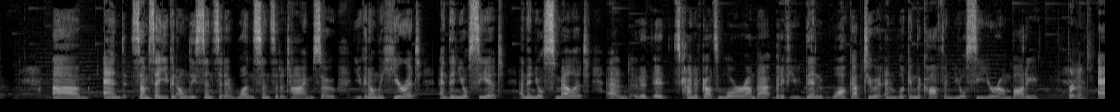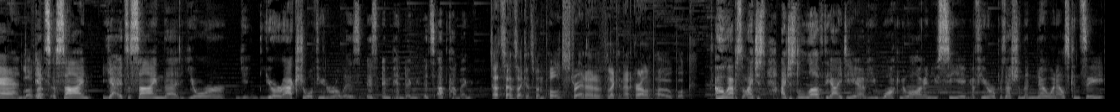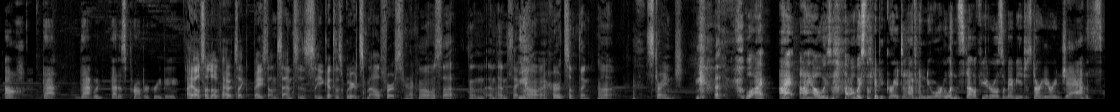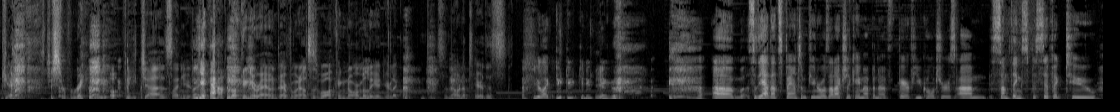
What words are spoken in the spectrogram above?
um, and some say you can only sense it at one sense at a time. So you can only hear it, and then you'll see it, and then you'll smell it, and it, it's kind of got some lore around that. But if you then walk up to it and look in the coffin, you'll see your own body, Brilliant. and Love that. it's a sign. Yeah, it's a sign that your your actual funeral is is impending. It's upcoming. That sounds like it's been pulled straight out of like an Edgar Allan Poe book. Oh, absolutely! I just, I just love the idea of you walking along and you seeing a funeral procession that no one else can see. Oh, that, that would, that is proper creepy. I also love how it's like based on senses. So you get this weird smell first, and you're like, "Oh, what's that?" And, and then it's like, Yeah. "Oh, I heard something. Huh, strange." Well, I, I, I always, I always thought it'd be great to have a New Orleans style funeral. So maybe you just start hearing jazz. Yeah, just really upbeat jazz, and you're like Yeah. looking around. Everyone else is walking normally, and you're like, "Does no one else hear this?" You're like, do do do do do. Um, so yeah, that's phantom funerals. That actually came up in a fair few cultures. Um, something specific to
